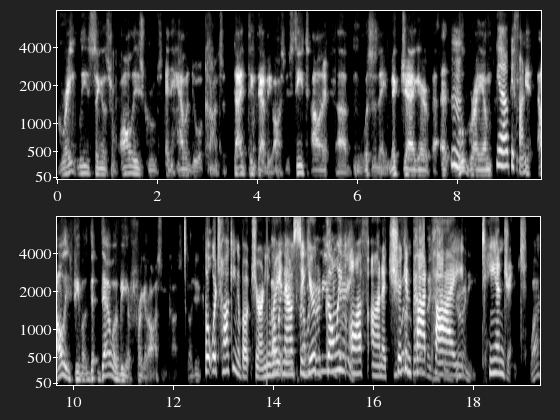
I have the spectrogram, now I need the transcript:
great lead singers from all these groups and have them do a concert. I think that'd be awesome. Steve Tyler, uh, what's his name? Mick Jagger, uh, Hmm. Lou Gramm, yeah, that'd be fun. yeah, all these people. Th- that would be a friggin' awesome concert. Don't you? But we're talking about Journey Oh right now, God, so you're going off on a chicken pot that you said pie Journey. Tangent What?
